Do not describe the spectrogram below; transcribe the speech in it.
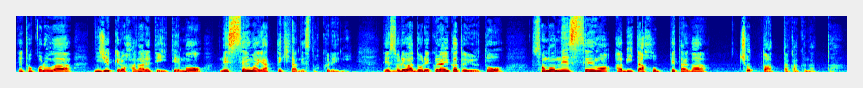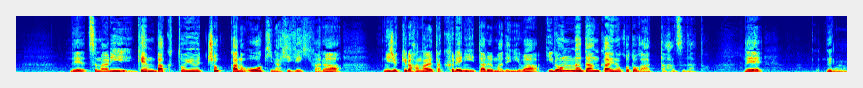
で、ところが、20キロ離れていても、熱線はやってきたんですと、クレに。で、それはどれくらいかというと、その熱線を浴びたほっぺたが、ちょっとあったかくなった。で、つまり、原爆という直下の大きな悲劇から、20キロ離れたクレに至るまでには、いろんな段階のことがあったはずだと。で、で、うん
